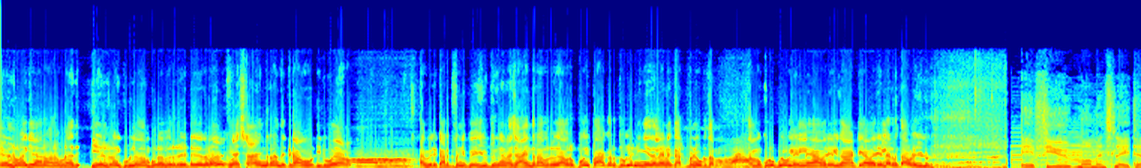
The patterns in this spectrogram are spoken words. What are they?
ஏழு ரூபாய்க்கு யாரும் வரக்கூடாது. ஏழு ரூபாய்க்குள்ளே தான் பூரா பேர் ரேட்டு கேட்கணும். நான் சாயந்தரம் அந்த கிடாவை ஓட்டிட்டு போய் ஆகணும் அது மாதிரி கரெக்ட் பண்ணி பேசி விட்ருங்க நான் சாயந்தரம் அவர் அவரை போய் பார்க்கறதுக்குள்ள நீங்கள் இதெல்லாம் எனக்கு கரெக்ட் பண்ணி கொடுத்தரணும் நம்ம குரூப்பில் உள்ள எல்லா வியாபாரிகளுக்கும் ஆட்டி வியாபாரி எல்லாருக்கும் தவளை சொல்லிவிடு A few moments later.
